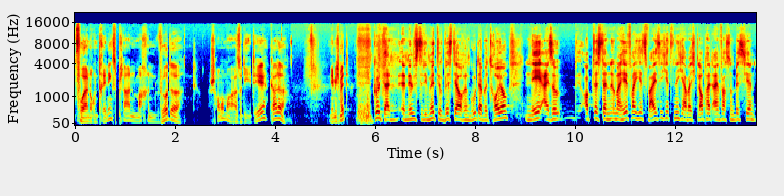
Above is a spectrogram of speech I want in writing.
vorher noch einen Trainingsplan machen würde, schauen wir mal. Also die Idee, Kalle, nehme ich mit. Gut, dann äh, nimmst du die mit. Du bist ja auch in guter Betreuung. Nee, also ob das dann immer hilfreich ist, weiß ich jetzt nicht. Aber ich glaube halt einfach so ein bisschen,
